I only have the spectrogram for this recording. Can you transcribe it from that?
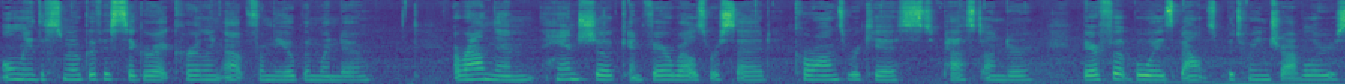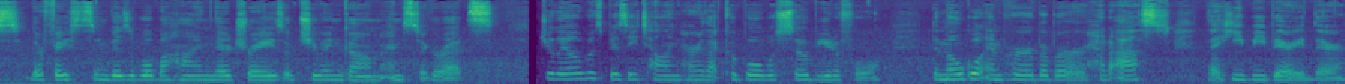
only the smoke of his cigarette curling up from the open window. Around them, hands shook and farewells were said, Korans were kissed, passed under. Barefoot boys bounced between travelers, their faces invisible behind their trays of chewing gum and cigarettes. Jalil was busy telling her that Kabul was so beautiful. The Mughal Emperor Babur had asked that he be buried there.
